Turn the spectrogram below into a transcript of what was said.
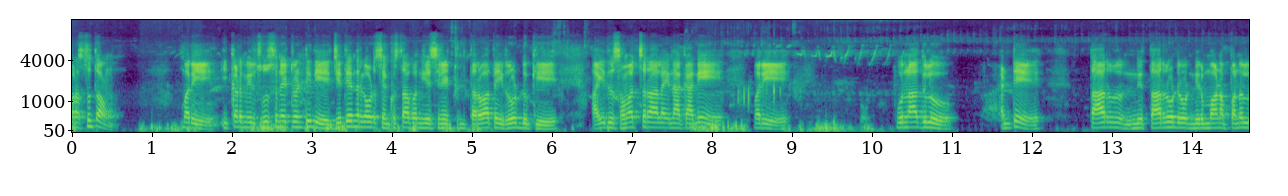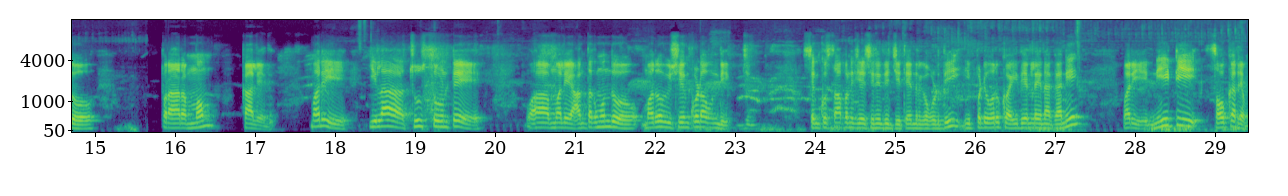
ప్రస్తుతం మరి ఇక్కడ మీరు చూస్తున్నటువంటిది జితేంద్ర గౌడ్ శంకుస్థాపన చేసినటువంటి తర్వాత ఈ రోడ్డుకి ఐదు సంవత్సరాలైనా కానీ మరి పునాదులు అంటే తారు తారు రోడ్డు నిర్మాణ పనులు ప్రారంభం కాలేదు. మరి ఇలా చూస్తూ ఉంటే మళ్ళీ అంతకుముందు మరో విషయం కూడా ఉంది. శంకుస్థాపన చేసినది జితేంద్ర గౌడ్ది. ఇప్పటి వరకు ఐదేళ్ళైనా కానీ మరి నీటి సౌకర్యం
